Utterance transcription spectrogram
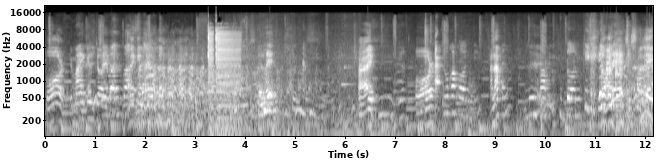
Four, Michael Jordan. Michael Jordan. Dali. Five, four, Luka Conti. anak? Luka Donkey. Local Doncic mali.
